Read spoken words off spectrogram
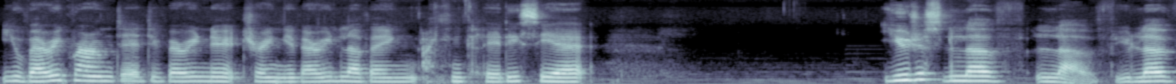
you're very grounded, you're very nurturing, you're very loving. I can clearly see it. You just love love. You love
